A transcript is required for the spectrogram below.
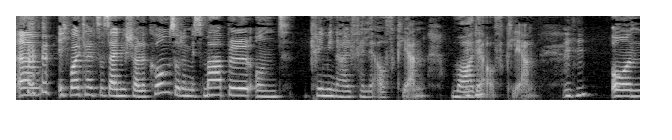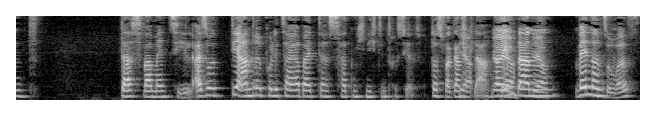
ähm, ich wollte halt so sein wie Sherlock Holmes oder Miss Marple und Kriminalfälle aufklären, Morde mhm. aufklären. Mhm. Und das war mein Ziel. Also die andere Polizeiarbeit, das hat mich nicht interessiert. Das war ganz ja. klar. Ja, wenn ja, dann, wenn dann sowas.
